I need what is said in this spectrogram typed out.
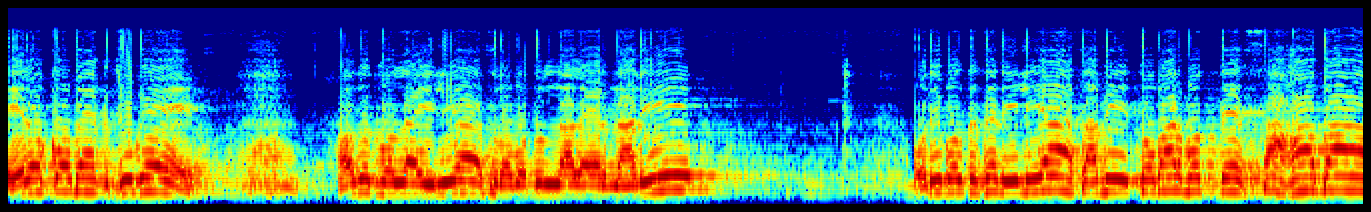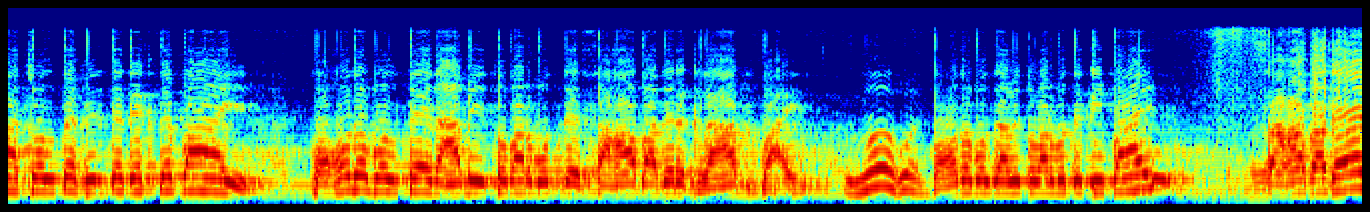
এরকম এক যুগে হজরত মোল্লা ইলিয়াস রহমতুল্লাহ এর উনি বলতেছেন, ইলিয়াস, আমি তোমার মধ্যে সাহাবা চলতে ফিরতে দেখতে পাই। কখনো বলতেন আমি তোমার মধ্যে সাহাবাদের গ্রাম পাই। কখনো বলতে আমি তোমার মধ্যে কি পাই? সাহাবাদের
